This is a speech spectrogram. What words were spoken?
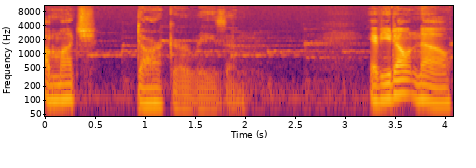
A much darker reason. If you don't know,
